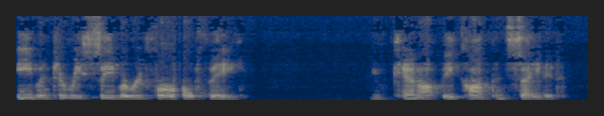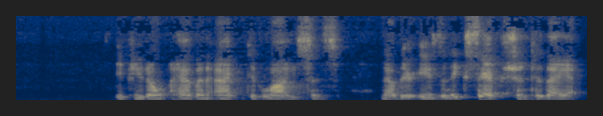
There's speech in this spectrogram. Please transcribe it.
even to receive a referral fee. You cannot be compensated if you don't have an active license. Now, there is an exception to that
